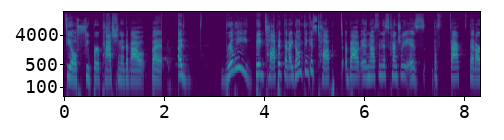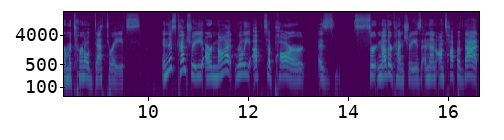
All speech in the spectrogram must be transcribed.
feel super passionate about. But a really big topic that I don't think is talked about enough in this country is the fact that our maternal death rates in this country are not really up to par as certain other countries. And then on top of that,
